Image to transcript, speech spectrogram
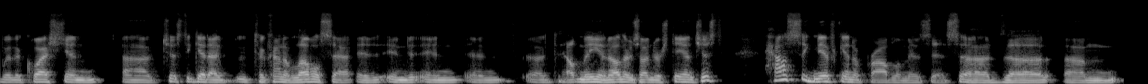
with a question, uh, just to get a to kind of level set and and and uh, to help me and others understand just how significant a problem is this uh, the um,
